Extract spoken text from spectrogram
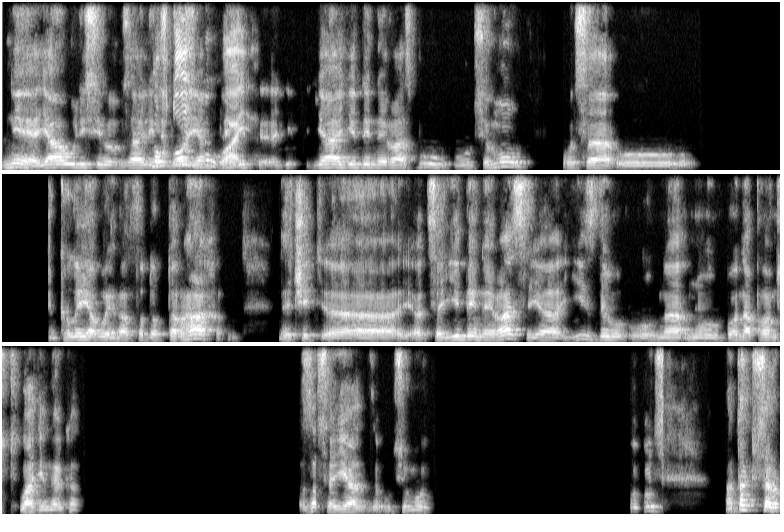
ні, я у лісі взагалі Ну, не був. Я, буває. є- я єдиний раз був у цьому, оце у коли я виграв по докторгах, значить, е, це єдиний раз я їздив на, ну, бо на промскладі не це я у цьому. А так все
